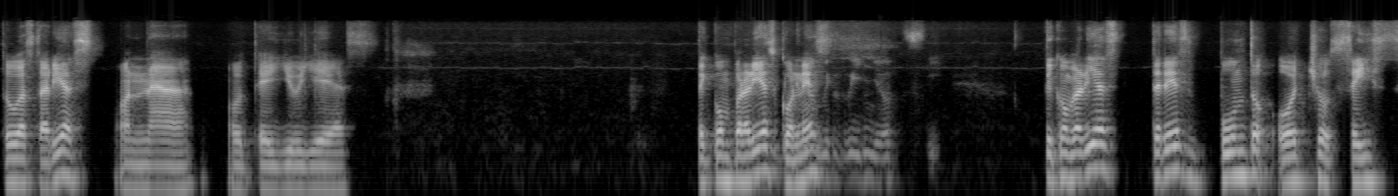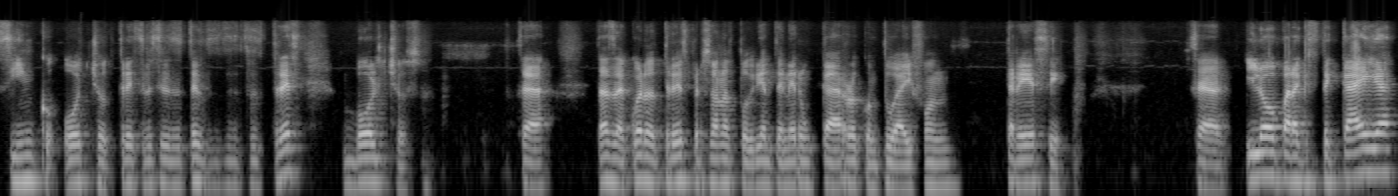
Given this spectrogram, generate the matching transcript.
¿tú gastarías o nada? ¿O te yuyes? ¿Te comprarías con eso? sí. ¿Te comprarías 3.86583333 bolchos? O sea, ¿estás de acuerdo? Tres personas podrían tener un carro con tu iPhone 13. O sea, y luego para que se te caiga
